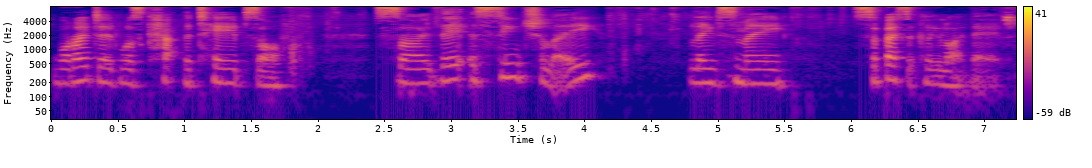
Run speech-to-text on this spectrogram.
What I did was cut the tabs off. So that essentially leaves me, so basically like that.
